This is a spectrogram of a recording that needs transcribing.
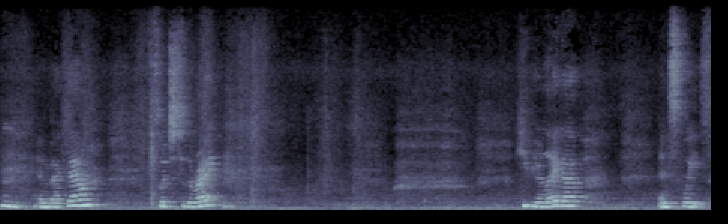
And back down. Switch to the right. Keep your leg up and squeeze.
